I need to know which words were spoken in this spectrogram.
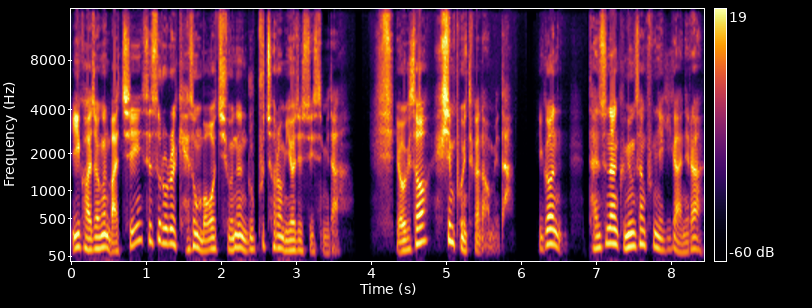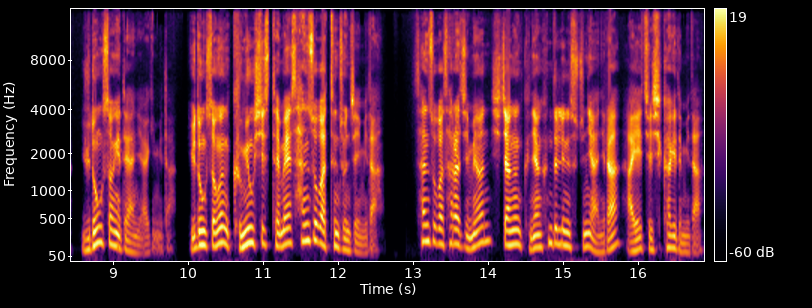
이 과정은 마치 스스로를 계속 먹어치우는 루프처럼 이어질 수 있습니다. 여기서 핵심 포인트가 나옵니다. 이건 단순한 금융상품 얘기가 아니라 유동성에 대한 이야기입니다. 유동성은 금융 시스템의 산소 같은 존재입니다. 산소가 사라지면 시장은 그냥 흔들리는 수준이 아니라 아예 질식하게 됩니다.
